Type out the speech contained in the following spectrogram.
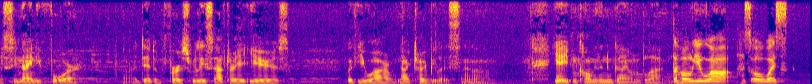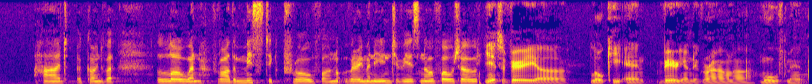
let's see 94 I did a first release after eight years with UR, with Nocturbulous. And um, yeah, you can call me the new guy on the block. The whole UR has always had a kind of a low and rather mystic profile. Not very many interviews, no photos. Yeah, it's a very uh, low key and very underground uh, movement.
